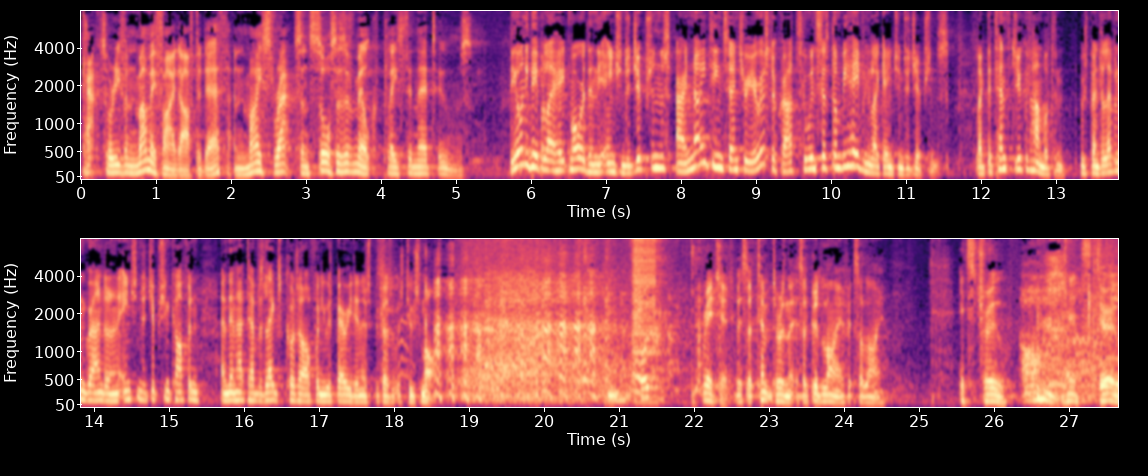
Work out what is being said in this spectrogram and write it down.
Cats were even mummified after death, and mice, rats, and saucers of milk placed in their tombs. The only people I hate more than the ancient Egyptians are 19th century aristocrats who insist on behaving like ancient Egyptians. Like the 10th Duke of Hamilton, who spent 11 grand on an ancient Egyptian coffin and then had to have his legs cut off when he was buried in it because it was too small. Richard. It's a tempter, isn't it? It's a good lie if it's a lie. It's true. Oh, it's true.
